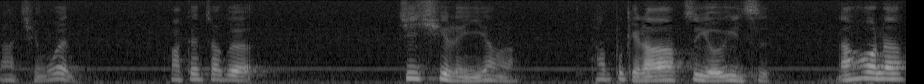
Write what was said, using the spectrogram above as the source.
那请问，他跟这个机器人一样啊？他不给他自由意志，然后呢，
